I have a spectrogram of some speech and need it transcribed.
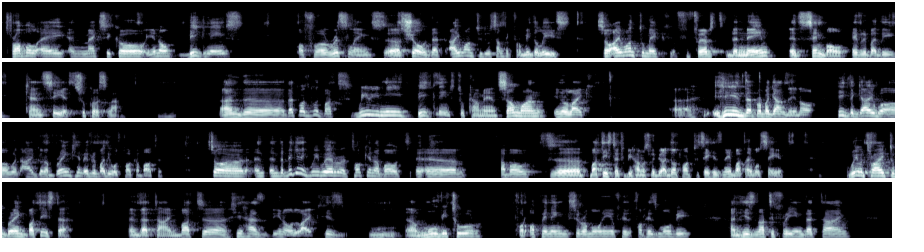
Triple A in Mexico, you know, big names of uh, wrestling uh, show that I want to do something for Middle East. So I want to make first the name, its symbol, everybody can see it, Super Slam. Mm-hmm. And uh, that was good, but we need big names to come in. Someone, you know, like uh, he's the propaganda, you know. He's the guy uh, when I'm gonna bring him, everybody will talk about it. So uh, in, in, the beginning, we were talking about uh, um, about uh, Batista. To be honest with you, I don't want to say his name, but I will say it we would try to bring Batista in that time, but uh, he has, you know, like his uh, movie tour for opening ceremony of his, for his movie, and he's not free in that time.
